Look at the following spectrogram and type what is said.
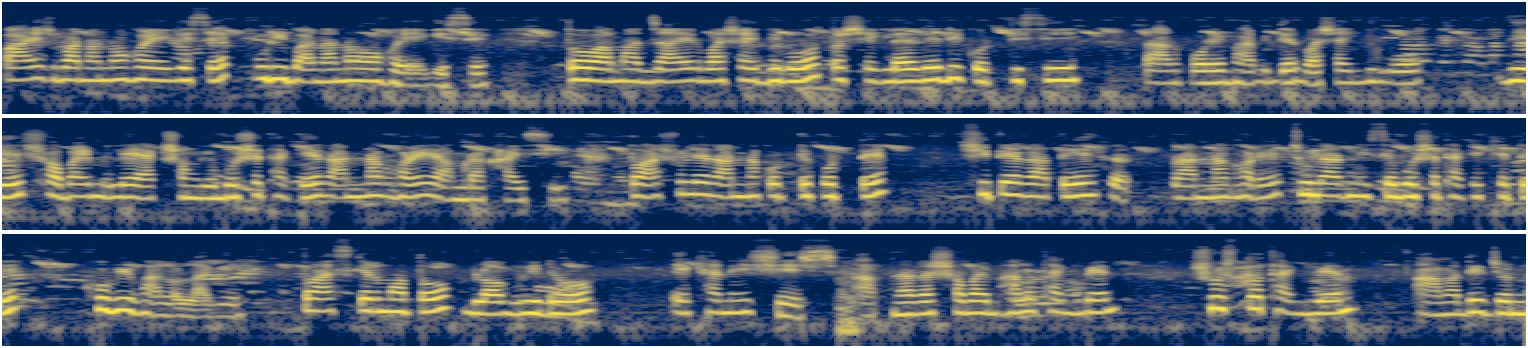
পায়েস বানানো হয়ে গেছে, পুরি বানানোও হয়ে গেছে। তো আমার জায়ের বাসায় দিব, তো সেগুলাই রেডি করতেছি। তারপরে ভাবিদের বাসায় দিব। দিয়ে সবাই মিলে একসঙ্গে বসে থাকে। রান্নাঘরে আমরা খাইছি। তো আসলে রান্না করতে করতে শীতের রাতে রান্নাঘরে চুলার নিচে বসে থাকে খেতে খুবই ভালো লাগে। তো আজকের মতো ব্লগ ভিডিও এখানেই শেষ। আপনারা সবাই ভালো থাকবেন সুস্থ থাকবেন আমাদের জন্য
